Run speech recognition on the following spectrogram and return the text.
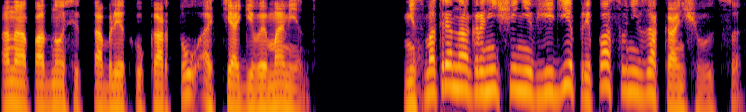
Она подносит таблетку к рту, оттягивая момент. Несмотря на ограничения в еде, припасы у них заканчиваются.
